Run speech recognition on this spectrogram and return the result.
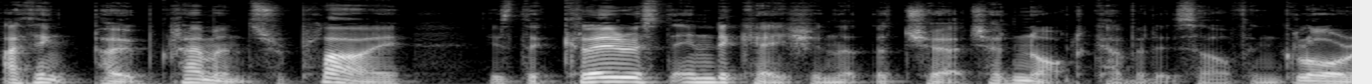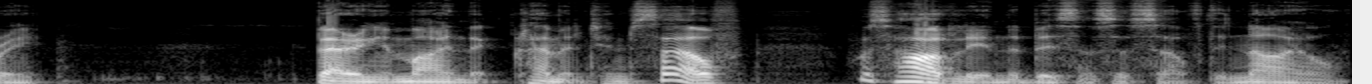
I think Pope Clement's reply is the clearest indication that the Church had not covered itself in glory, bearing in mind that Clement himself was hardly in the business of self denial.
